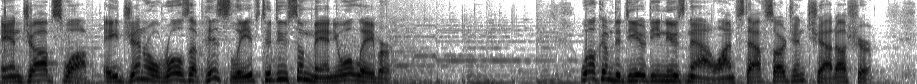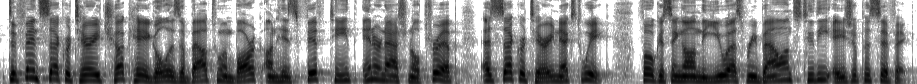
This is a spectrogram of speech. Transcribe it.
And Job Swap a general rolls up his sleeves to do some manual labor. Welcome to DoD News Now. I'm Staff Sergeant Chad Usher. Defense Secretary Chuck Hagel is about to embark on his 15th international trip as Secretary next week, focusing on the U.S. rebalance to the Asia Pacific.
